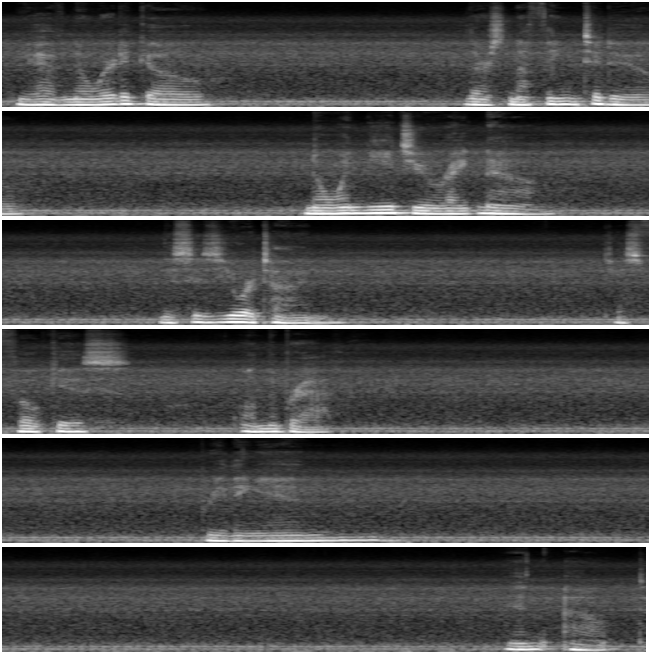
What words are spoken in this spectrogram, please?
You have nowhere to go. There's nothing to do. No one needs you right now. This is your time. Just focus on the breath. Breathing in and out.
